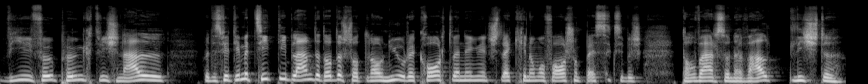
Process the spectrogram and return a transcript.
wie viele Punkte, wie schnell weil das wird immer Zeit einblendet, oder? Steht dann auch ein neuer Rekord, wenn du irgendeine Strecke nochmal fahrst und besser bist. Da wäre so eine Weltliste,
